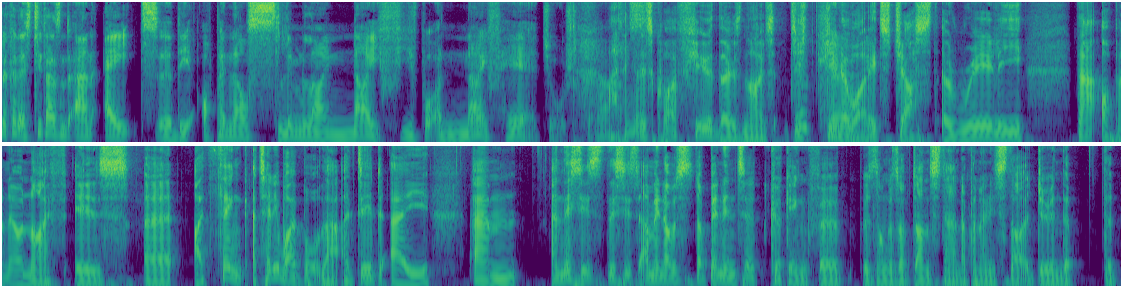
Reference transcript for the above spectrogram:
Look at this, 2008, uh, the Opinel Slimline knife. You've bought a knife here, George. Look at that. I think there's quite a few of those knives. Just, Do you know what? It's just a really that Opinel knife is. Uh, I think I tell you why I bought that. I did a, um, and this is this is. I mean, I was I've been into cooking for as long as I've done stand up, and only started doing the the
